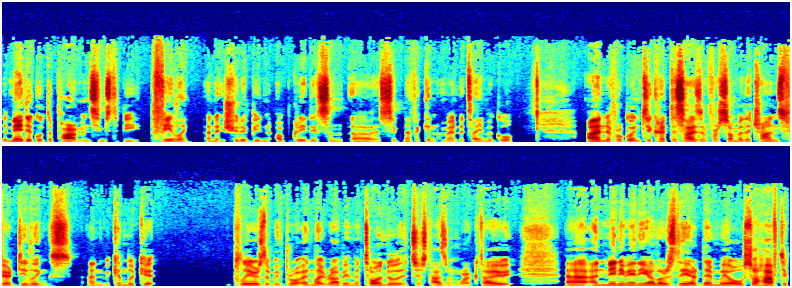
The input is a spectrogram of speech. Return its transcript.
The medical department seems to be failing, and it should have been upgraded some uh, significant amount of time ago. And if we're going to criticise him for some of the transfer dealings, and we can look at players that we've brought in, like Rabbi Matondo, that just hasn't worked out, uh, and many, many others there, then we also have to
